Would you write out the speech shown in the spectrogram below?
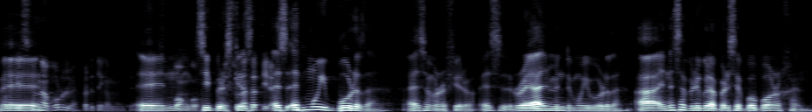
eh, es una burla, prácticamente. Eh, supongo. Sí, pero es que es, es, es muy burda, a eso me refiero. Es realmente muy burda. Ah, en esa película aparece Bob Burnham.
